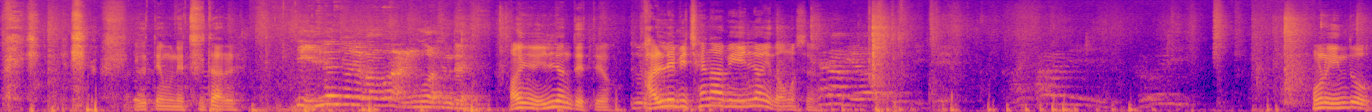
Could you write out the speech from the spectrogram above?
이것 때문에 두 달을. 이게 1년 전에 간 건 아닌 것 같은데. 아니요, 1년 됐대요. 관리비 체납이 1년이 넘었어요. 테라비야. 오늘 인도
